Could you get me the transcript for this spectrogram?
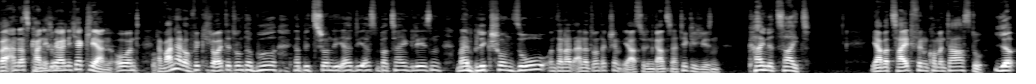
Weil anders kann ich mir ja nicht erklären. Und da waren halt auch wirklich Leute drunter, boah, ich habe jetzt schon die, die ersten paar Zeilen gelesen, mein Blick schon so. Und dann hat einer drunter geschrieben, ja, hast du den ganzen Artikel gelesen? Keine Zeit. Ja, aber Zeit für einen Kommentar hast du. Ja,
